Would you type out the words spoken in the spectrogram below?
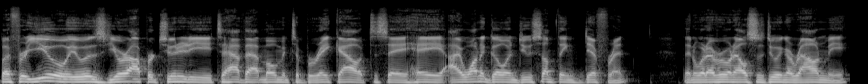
But for you, it was your opportunity to have that moment to break out to say, hey, I want to go and do something different than what everyone else is doing around me.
